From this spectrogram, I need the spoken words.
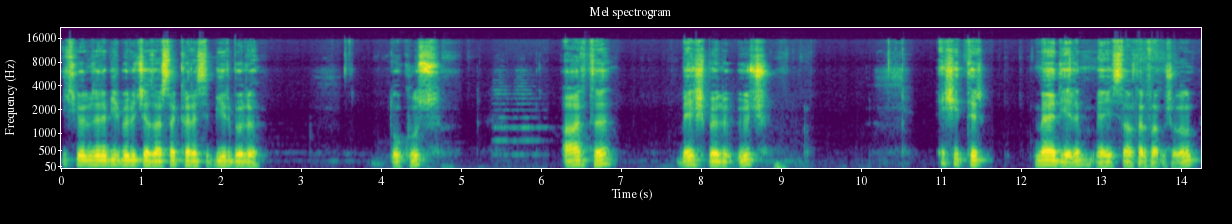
x gördüğümüz yere 1 bölü 3 yazarsak karesi 1 bölü 9 artı 5 bölü 3 eşittir m diyelim. M'yi sağ tarafa atmış olalım.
